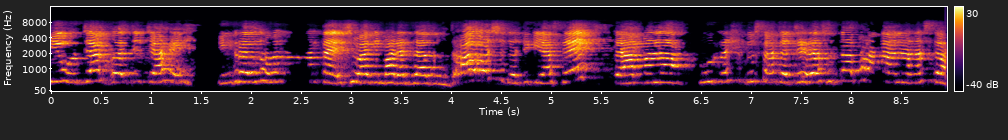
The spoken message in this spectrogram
ही ऊर्जा गरजेची आहे. इंग्रज भवन म्हणताय शिवाजी महाराज अजून दहा वर्ष जर टिकले असते तर आम्हाला पूर्ण हिंदुस्थानचा चेहरा सुद्धा पाहता आला नसता.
